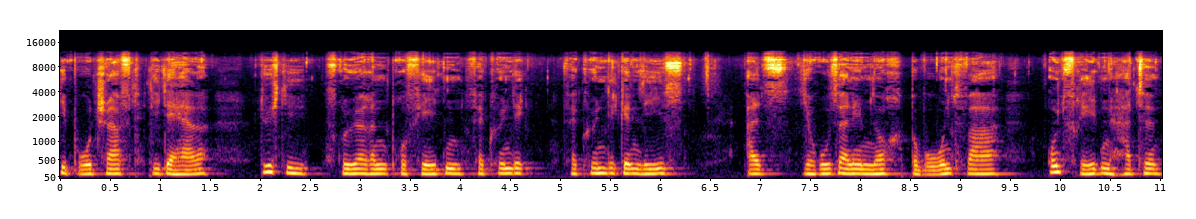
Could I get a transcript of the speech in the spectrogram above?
die Botschaft, die der Herr durch die früheren Propheten verkündigt, verkündigen ließ, als Jerusalem noch bewohnt war und Frieden hatte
